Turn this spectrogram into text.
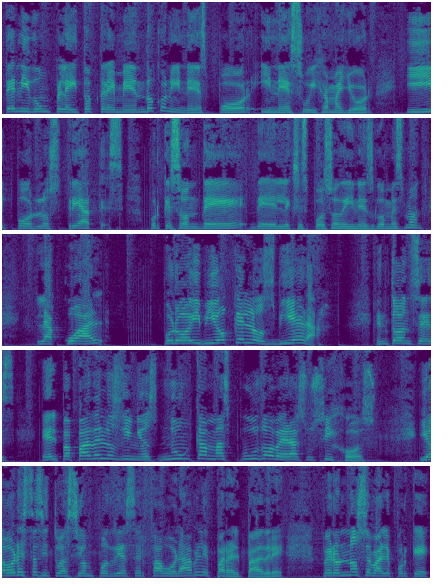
tenido un pleito tremendo con Inés por Inés, su hija mayor, y por los triates, porque son de del ex esposo de Inés Gómez Montt, la cual prohibió que los viera. Entonces, el papá de los niños nunca más pudo ver a sus hijos y ahora esta situación podría ser favorable para el padre, pero no se vale porque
